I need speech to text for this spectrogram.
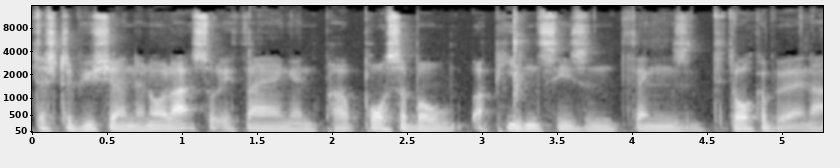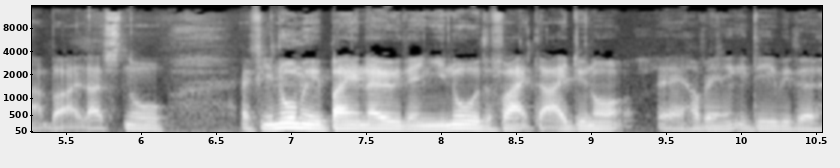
distribution and all that sort of thing, and possible appearances and things to talk about and that, but that's no. If you know me by now, then you know the fact that I do not uh, have anything to do with the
